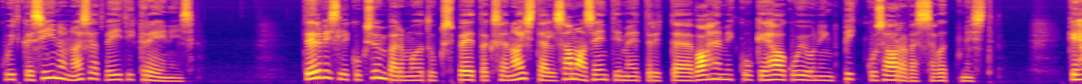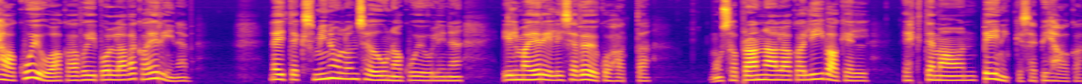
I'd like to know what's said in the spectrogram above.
kuid ka siin on asjad veidi kreenis tervislikuks ümbermõõduks peetakse naistel sama sentimeetrite vahemiku, kehakuju ning pikkuse arvesse võtmist. kehakuju aga võib olla väga erinev näiteks minul on see õunakujuline, ilma erilise vöökohata. mu sõbrannal aga liivakell ehk tema on peenikese pihaga.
